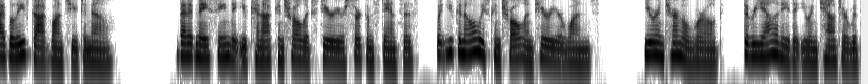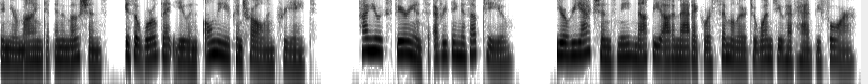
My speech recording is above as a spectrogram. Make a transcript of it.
I believe God wants you to know that it may seem that you cannot control exterior circumstances, but you can always control interior ones. Your internal world, the reality that you encounter within your mind and emotions, is a world that you and only you control and create. How you experience everything is up to you. Your reactions need not be automatic or similar to ones you have had before.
